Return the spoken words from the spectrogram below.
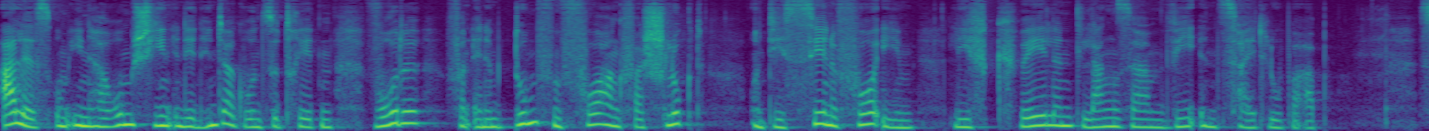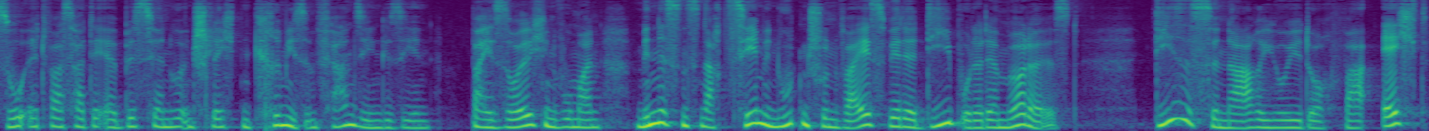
Alles um ihn herum schien in den Hintergrund zu treten, wurde von einem dumpfen Vorhang verschluckt, und die Szene vor ihm lief quälend langsam wie in Zeitlupe ab. So etwas hatte er bisher nur in schlechten Krimis im Fernsehen gesehen. Bei solchen, wo man mindestens nach zehn Minuten schon weiß, wer der Dieb oder der Mörder ist. Dieses Szenario jedoch war echt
